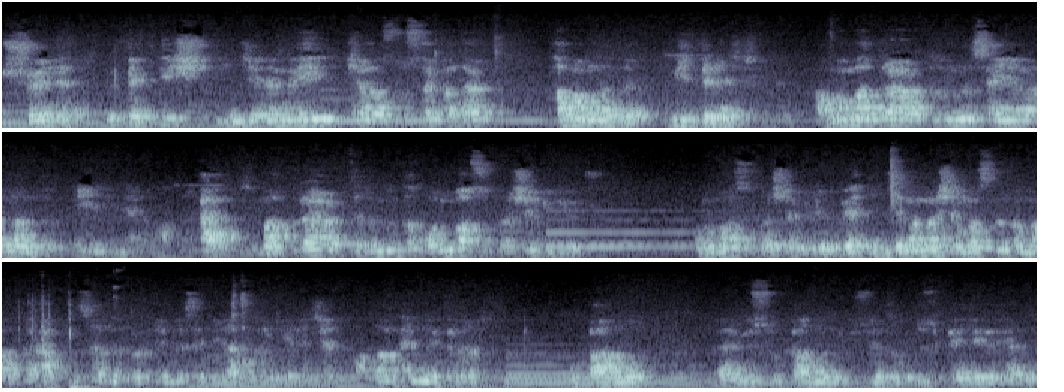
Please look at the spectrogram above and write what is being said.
Şöyle, müfettiş incelemeyi 2 Ağustos'a kadar tamamladı, bitirecek. Ama madra artırımında sen yararlandın. Ha, madra artırımında onu mahsuplaşabiliyor. Onu mahsuplaşabiliyor. Ve inceleme aşamasında da madra artırsan da örneğin mesela bir hafta gelecek, adam her ne kadar bu kanun, vergi usul kanunu 209 B'ye yani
